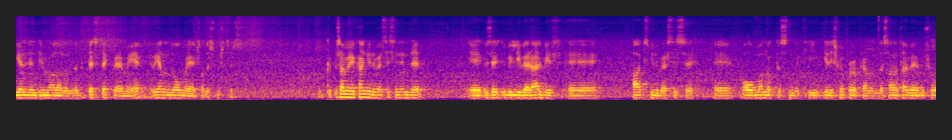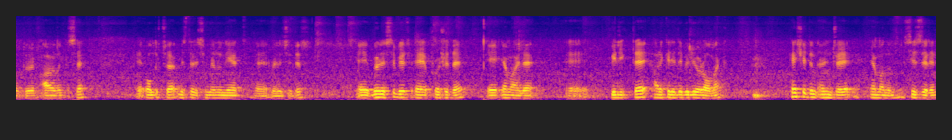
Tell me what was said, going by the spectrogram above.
yönlendirme alanında da destek vermeye ve yanında olmaya çalışmıştır. Kıbrıs Amerikan Üniversitesi'nin de e, özellikle bir liberal bir e, art üniversitesi e, olma noktasındaki gelişme programında sanata vermiş olduğu ağırlık ise e, oldukça bizler için memnuniyet e, vericidir. E, böylesi bir e, projede e, EMA ile e, birlikte hareket edebiliyor olmak her şeyden önce EMA'nın, sizlerin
